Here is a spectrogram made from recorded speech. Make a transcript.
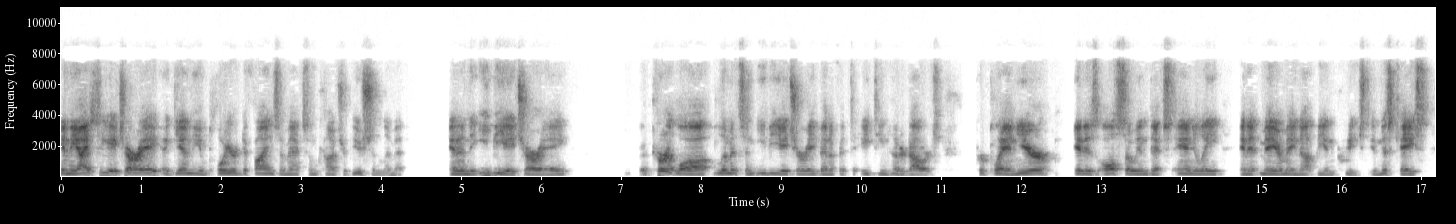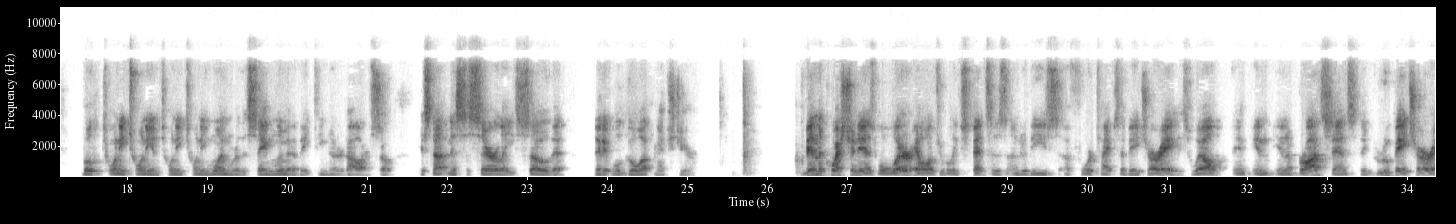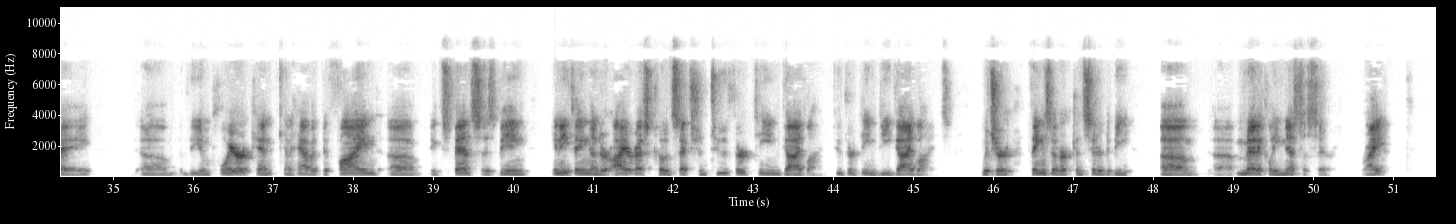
In the ICHRA, again, the employer defines a maximum contribution limit. And in the EBHRA, the current law limits an EBHRA benefit to $1,800 per plan year. It is also indexed annually and it may or may not be increased. In this case, both 2020 and 2021 were the same limit of $1,800. So it's not necessarily so that, that it will go up next year. Then the question is, well, what are eligible expenses under these uh, four types of HRAs? Well, in, in, in a broad sense, the group HRA, um, the employer can, can have a defined uh, expense as being anything under IRS code section 213 guideline, 213D guidelines, which are things that are considered to be um, uh, medically necessary, right?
